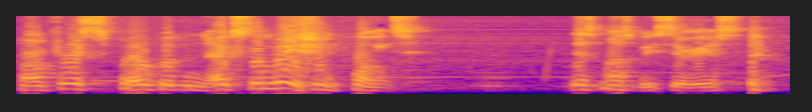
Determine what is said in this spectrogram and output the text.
Humphrey spoke with an exclamation point. This must be serious.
